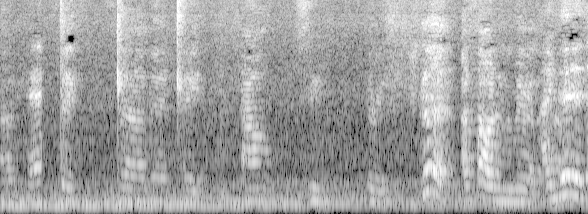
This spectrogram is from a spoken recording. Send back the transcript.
Okay. Six, seven, eight. Out, two, three. Good. I saw it in the mirror. I did it.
